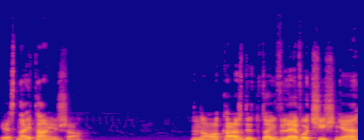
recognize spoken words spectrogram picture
Jest najtańsza. No, każdy tutaj w lewo ciśnie.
